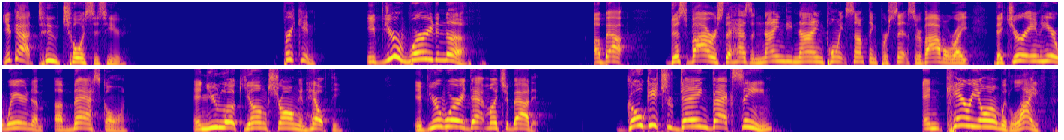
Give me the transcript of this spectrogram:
You got two choices here. Freaking, if you're worried enough about this virus that has a 99 point something percent survival rate that you're in here wearing a, a mask on and you look young, strong, and healthy, if you're worried that much about it, go get your dang vaccine and carry on with life.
